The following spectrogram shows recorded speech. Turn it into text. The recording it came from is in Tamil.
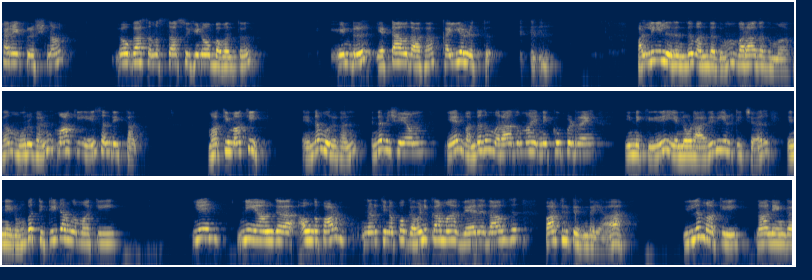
ஹரே கிருஷ்ணா லோகா சமஸ்தா சுகினோ பவந்து இன்று எட்டாவதாக கையெழுத்து. பள்ளியிலிருந்து வந்ததும் வராததுமாக முருகன் மாக்கியை சந்தித்தான். மாக்கி மாக்கி என்ன முருகன்? என்ன விஷயம்? ஏன் வந்ததும் வராதுமா? என்னை கூப்பிடுறேன். இன்னைக்கு என்னோட அறிவியல் டீச்சர் என்னை ரொம்ப திட்டிட்டாங்க மாக்கி. ஏன்? நீ அங்க அவங்க பாடம் நடத்தினப்போ கவனிக்காம வேற ஏதாவது பார்த்துக்கிட்டு இருந்தையா? இல்ல மாக்கி நான் எங்க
